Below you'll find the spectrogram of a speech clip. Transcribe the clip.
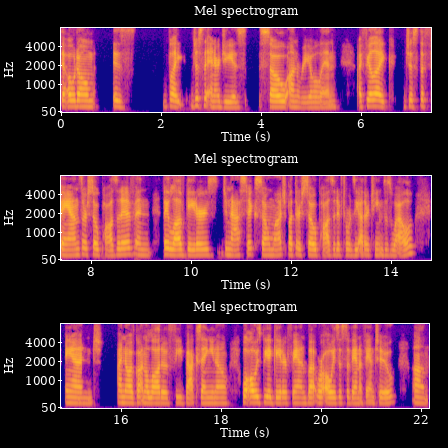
the O Dome is like just the energy is so unreal, and I feel like just the fans are so positive and they love Gators gymnastics so much, but they're so positive towards the other teams as well. And I know I've gotten a lot of feedback saying, you know, we'll always be a Gator fan, but we're always a Savannah fan too. Um,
